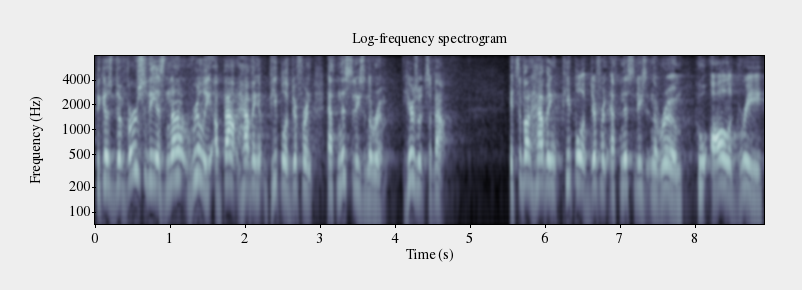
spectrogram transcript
Because diversity is not really about having people of different ethnicities in the room. Here's what it's about it's about having people of different ethnicities in the room who all agree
